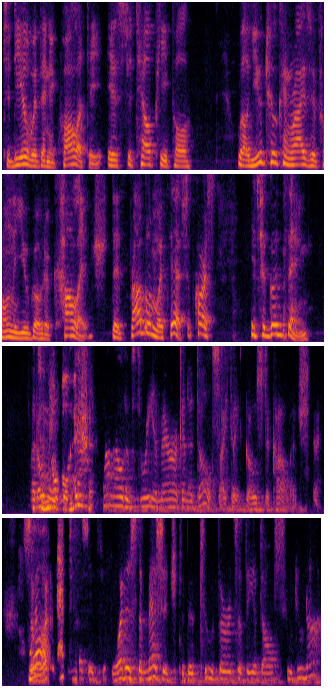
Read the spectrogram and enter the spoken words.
to deal with inequality is to tell people, well, you too can rise if only you go to college. The problem with this, of course, it's a good thing. But it's only one, one, out of three American adults, I think, goes to college. So, well, what, is message, what is the message to the two thirds of the adults who do not?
